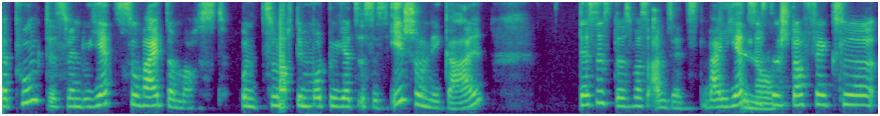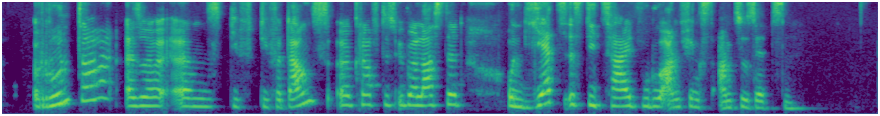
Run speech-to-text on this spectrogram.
Der Punkt ist, wenn du jetzt so weitermachst und so nach dem Motto: „Jetzt ist es eh schon egal“, das ist das, was ansetzt. Weil jetzt ist Genau. der Stoffwechsel runter, also, ähm, die die Verdauungs äh, Kraft ist überlastet und jetzt ist die Zeit, wo du anfängst anzusetzen.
